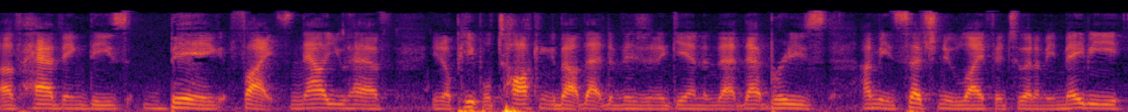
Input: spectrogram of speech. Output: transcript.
of having these big fights. Now you have you know people talking about that division again, and that that breathes I mean such new life into it. I mean maybe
